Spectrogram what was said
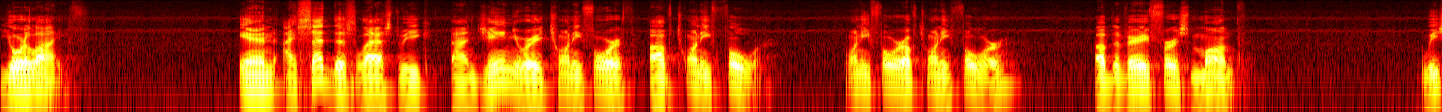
your life. And I said this last week on January 24th of 24. 24 of 24 of the very first month we,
